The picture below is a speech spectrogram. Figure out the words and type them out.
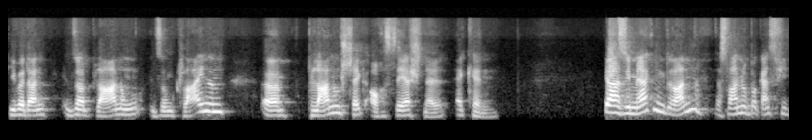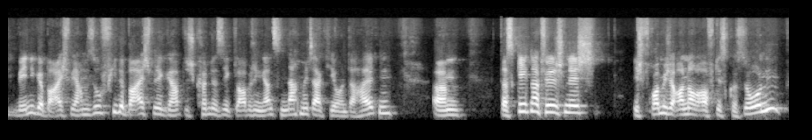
die wir dann in so einer Planung, in so einem kleinen äh, Planungscheck auch sehr schnell erkennen. Ja, Sie merken dran, das waren nur ganz viele wenige Beispiele. Wir haben so viele Beispiele gehabt, ich könnte Sie, glaube ich, den ganzen Nachmittag hier unterhalten. Ähm, das geht natürlich nicht. Ich freue mich auch noch auf Diskussionen.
